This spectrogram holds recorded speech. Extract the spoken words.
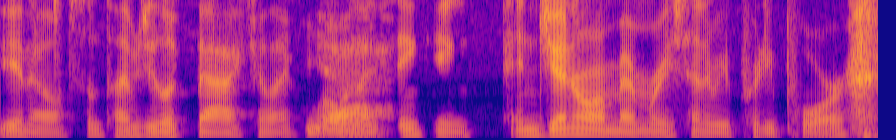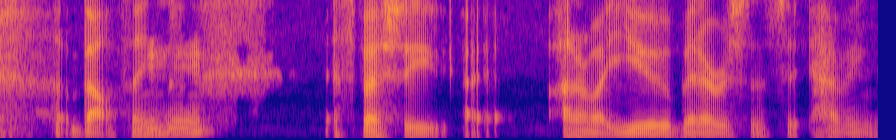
you know, sometimes you look back, you're like, what yeah. was I thinking? In general, our memories tend to be pretty poor about things, mm-hmm. especially, I, I, don't know about you, but ever since having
